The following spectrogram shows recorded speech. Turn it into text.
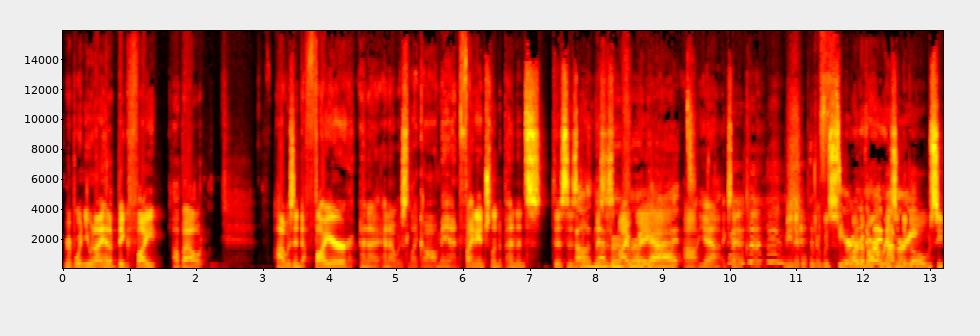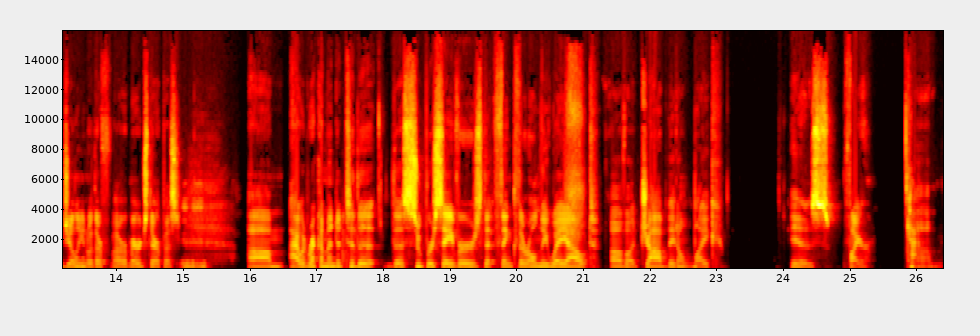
Remember when you and I had a big fight about I was into fire and I and I was like, oh man, financial independence. This is the, this is my way out. Uh, yeah, exactly. I mean, it, it was part of our reason memory. to go see Jillian with our our marriage therapist. Mhm. Um, I would recommend it to the the super savers that think their only way out of a job they don't like is fire. Okay. Um,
